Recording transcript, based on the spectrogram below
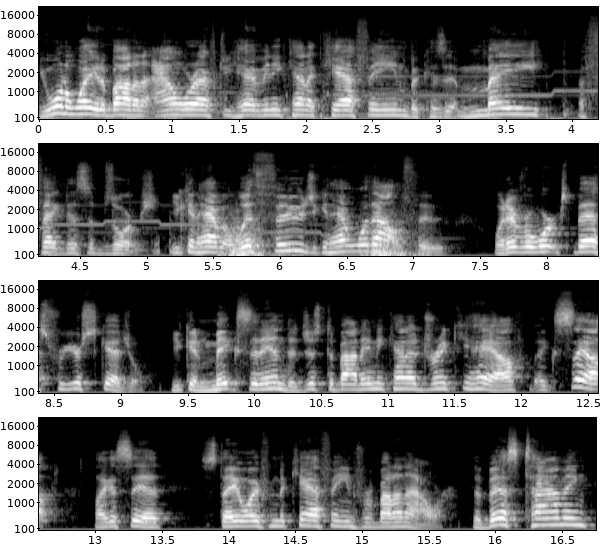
you wanna wait about an hour after you have any kind of caffeine because it may affect this absorption. You can have it with food, you can have it without food, whatever works best for your schedule. You can mix it into just about any kind of drink you have, except, like I said, stay away from the caffeine for about an hour. The best timing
